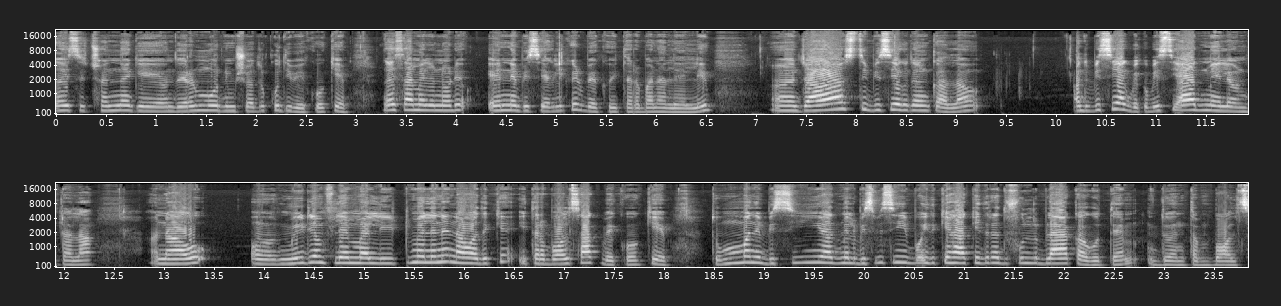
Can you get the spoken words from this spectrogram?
ಗೈಸ್ ಚೆನ್ನಾಗಿ ಒಂದು ಎರಡು ಮೂರು ನಿಮಿಷ ಆದರೂ ಕುದಿಬೇಕು ಓಕೆ ಗೈಸ್ ಆಮೇಲೆ ನೋಡಿ, ಎಣ್ಣೆ ಬಿಸಿ ಆಗಲಿಕ್ಕೆ ಇಡಬೇಕು ಈ ಥರ ಬನಾಲೆಯಲ್ಲಿ. ಜಾಸ್ತಿ ಬಿಸಿ ಆಗೋ ತನಕ ಅಲ್ಲ, ಅದು ಬಿಸಿ ಆಗಬೇಕು, ಬಿಸಿ ಆದಮೇಲೆ ಉಂಟಲ್ಲ, ನಾವು ಮೀಡಿಯಮ್ ಫ್ಲೇಮಲ್ಲಿ ಇಟ್ಟ ಮೇಲೇ ನಾವು ಅದಕ್ಕೆ ಈ ಥರ ಬಾಲ್ಸ್ ಹಾಕಬೇಕು ಓಕೆ ತುಂಬಾ ಬಿಸಿ ಆದಮೇಲೆ ಬಿಸಿ ಬಿಸಿ ಇದಕ್ಕೆ ಹಾಕಿದರೆ ಅದು ಫುಲ್ ಬ್ಲ್ಯಾಕ್ ಆಗುತ್ತೆ. ಇದು ಅಂತ ಬಾಲ್ಸ್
